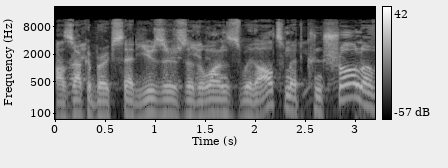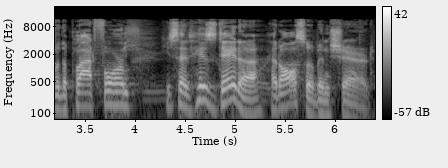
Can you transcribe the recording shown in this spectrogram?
While Zuckerberg said users are the ones with ultimate control over the platform, he said his data had also been shared.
